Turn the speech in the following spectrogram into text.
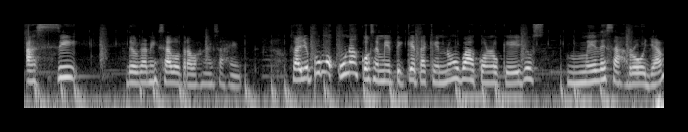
Así de organizado trabajan esa gente. O sea, yo pongo una cosa en mi etiqueta que no va con lo que ellos me desarrollan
